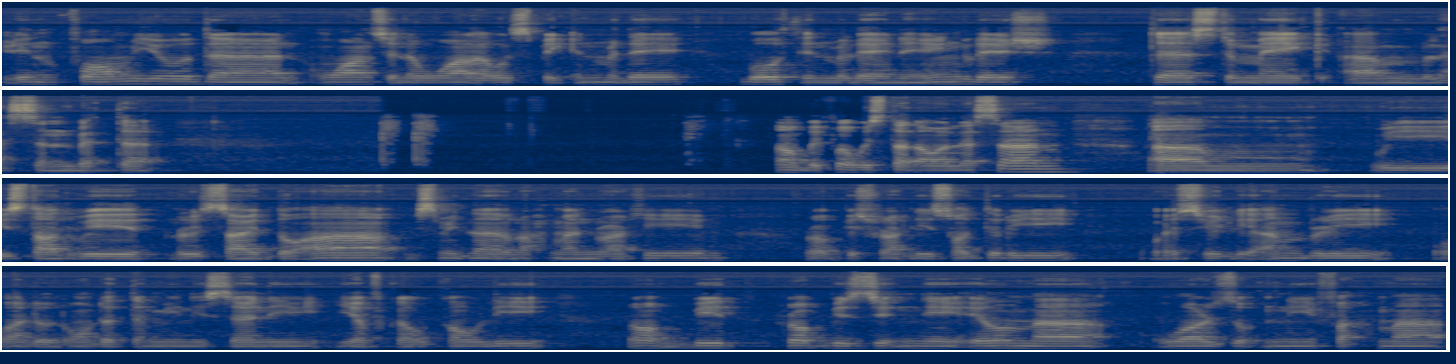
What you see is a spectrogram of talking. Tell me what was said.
inform you that once in a while I will speak in Malay, both in Malay and English, just to make um, lesson better. Now, before we start our lesson, um, we start with recite doa. Bismillahirrahmanirrahim. Rabbi shrah li sadri ويسر لي أمري واحلل عقدة من لساني يفقهوا قولي ربي ربي زدني علما وارزقني فهما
